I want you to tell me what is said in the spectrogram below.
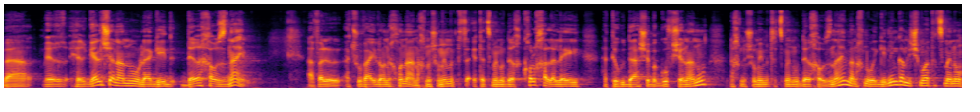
וההרגל שלנו הוא להגיד דרך האוזניים. אבל התשובה היא לא נכונה, אנחנו שומעים את, עצמנו דרך כל חללי התעודה שבגוף שלנו, אנחנו שומעים את עצמנו דרך האוזניים, ואנחנו רגילים גם לשמוע את עצמנו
